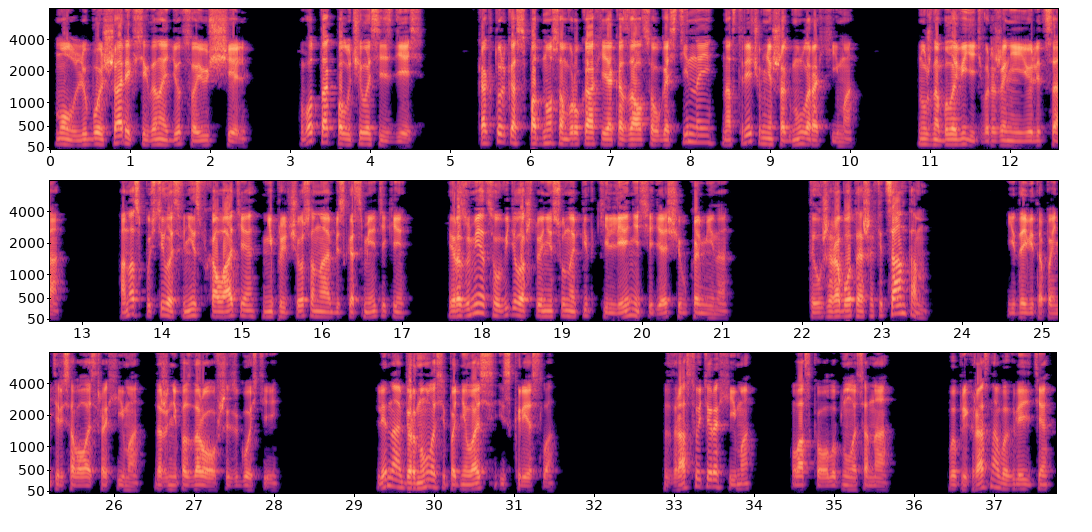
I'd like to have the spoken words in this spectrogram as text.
Мол, любой шарик всегда найдет свою щель. Вот так получилось и здесь. Как только с подносом в руках я оказался у гостиной, навстречу мне шагнула Рахима. Нужно было видеть выражение ее лица. Она спустилась вниз в халате, непричесанная, без косметики, и, разумеется, увидела, что я несу напитки Лене, сидящей у камина. «Ты уже работаешь официантом?» Ядовито поинтересовалась Рахима, даже не поздоровавшись с гостьей. Лена обернулась и поднялась из кресла. «Здравствуйте, Рахима», – ласково улыбнулась она. «Вы прекрасно выглядите».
